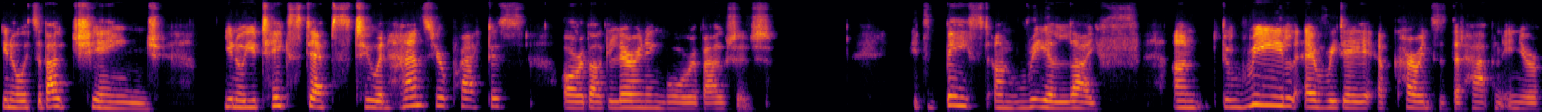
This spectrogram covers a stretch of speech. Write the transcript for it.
You know, it's about change. You know, you take steps to enhance your practice or about learning more about it. It's based on real life, on the real everyday occurrences that happen in your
